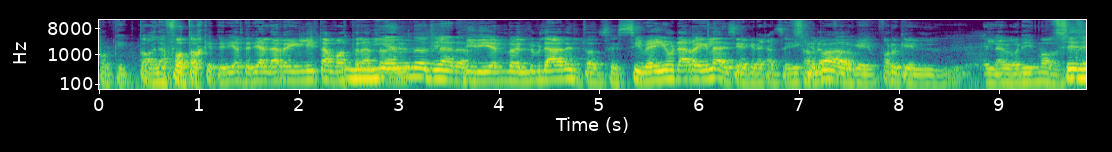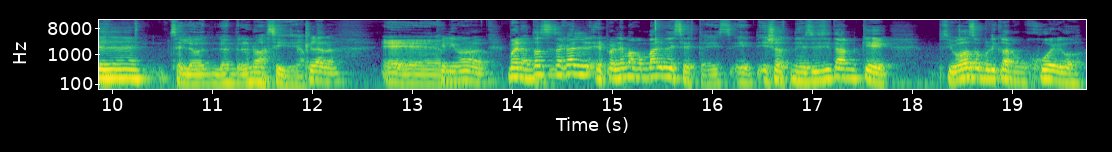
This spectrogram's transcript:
porque todas las fotos que tenía tenían la reglita mostrando el- Midiendo, claro. midiendo el lunar, entonces si veía una regla decía que era cancerígeno Zarpado. porque, porque el, el algoritmo Sí, se lo, lo entrenó así, digamos. Claro. Eh, Qué limado. bueno, entonces acá el, el problema con Valve es este, es, eh, ellos necesitan que si vos vas a publicar un juego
